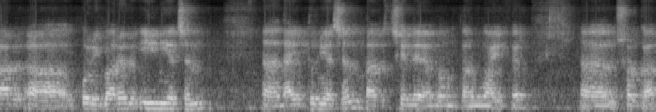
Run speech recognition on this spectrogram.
তার পরিবারের ই নিয়েছেন দায়িত্ব নিয়েছেন তার ছেলে এবং তার ওয়াইফের সরকার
